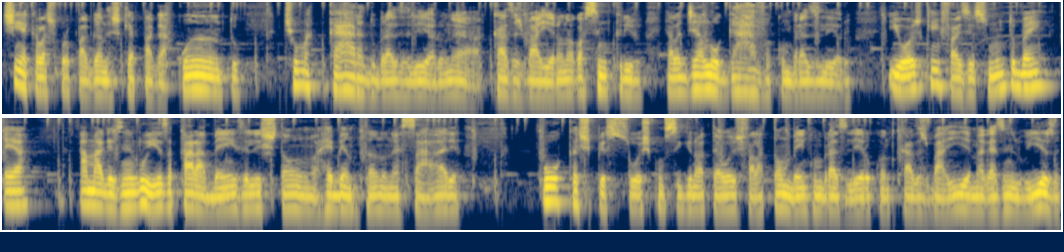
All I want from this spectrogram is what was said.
Tinha aquelas propagandas quer pagar quanto, tinha uma cara do brasileiro, né? A Casas Bahia era um negócio incrível. Ela dialogava com o brasileiro. E hoje quem faz isso muito bem é a Magazine Luiza. Parabéns, eles estão arrebentando nessa área. Poucas pessoas conseguiram até hoje falar tão bem com o brasileiro quanto Casas Bahia, Magazine Luiza.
